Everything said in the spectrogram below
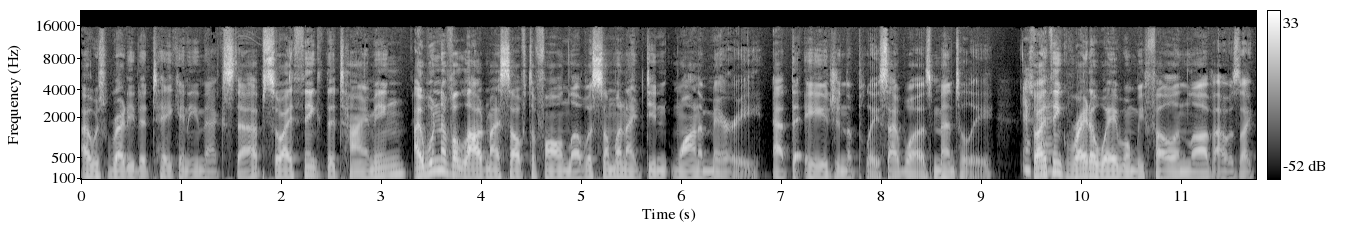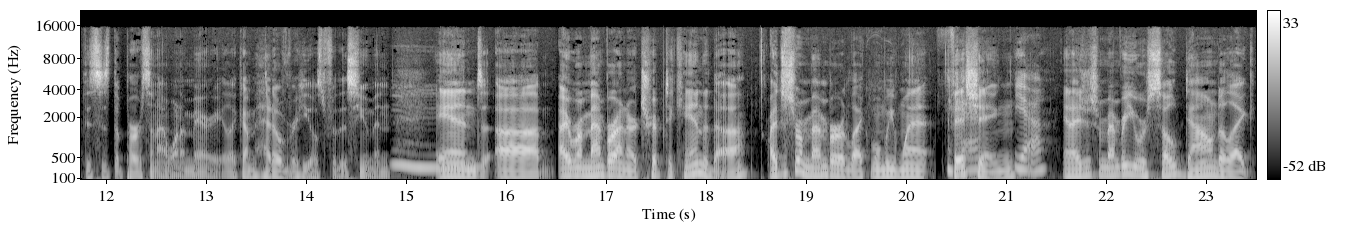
I was ready to take any next steps. So I think the timing, I wouldn't have allowed myself to fall in love with someone I didn't want to marry at the age and the place I was mentally. So I think right away when we fell in love, I was like, this is the person I want to marry. Like I'm head over heels for this human. And uh, I remember on our trip to Canada, I just remember like when we went fishing. Yeah. And I just remember you were so down to like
